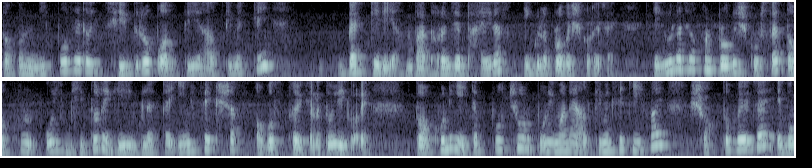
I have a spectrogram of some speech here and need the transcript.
তখন নিপলের ওই ছিদ্র পথ দিয়ে আলটিমেটলি ব্যাকটেরিয়া বা ধরেন যে ভাইরাস এগুলো প্রবেশ করে যায়। এগুলো যখন প্রবেশ করছে, তখন ওই ভিতরে গিয়ে এগুলো একটা ইনফেকশাস অবস্থা এখানে তৈরি করে। তখনই এটা প্রচুর পরিমাণে আলটিমেটলি কী হয়? শক্ত হয়ে যায় এবং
